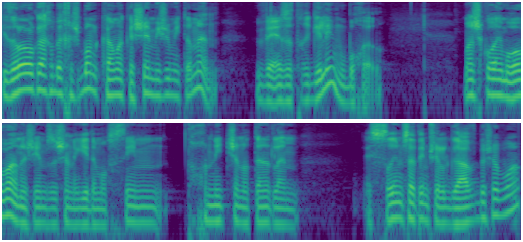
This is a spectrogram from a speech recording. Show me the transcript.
כי זה לא לוקח בחשבון כמה קשה מישהו מתאמן, ואיזה תרגילים הוא בוחר. מה שקורה עם רוב האנשים זה שנגיד הם עושים תוכנית שנותנת להם 20 סטים של גב בשבוע,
